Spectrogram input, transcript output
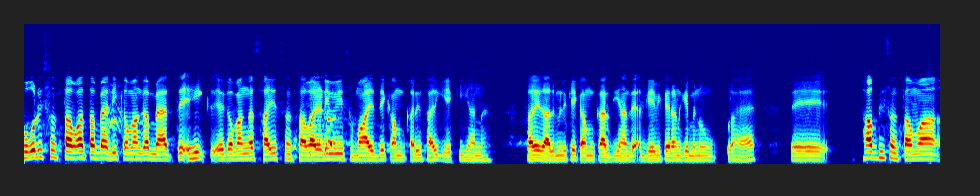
ਹੋਰ ਵੀ ਸੰਸਥਾਵਾਂ ਤਾਂ ਮੈਂ ਨਹੀਂ ਕਵਾਂਗਾ, ਮੈਂ ਤੇ ਇਹੀ ਕ- ਕਵਾਂਗਾ ਸਾਰੀ ਸੰਸਥਾਵਾਂ ਜਿਹੜੀ ਵੀ ਸਮਾਜ ਦੇ ਕੰਮ ਕਰੀ ਸਾਰੀ ਇੱਕ ਹੀ ਹਨ। ਸਾਰੇ ਰਲ ਮਿਲ ਕੇ ਕੰਮ ਕਰਦੀਆਂ ਹਨ ਤੇ ਅੱਗੇ ਵੀ ਕਰਨਗੇ, ਮੈਨੂੰ ਪੂਰਾ ਹੈ। ਤੇ ਸਭ ਹੀ ਸੰਸਥਾਵਾਂ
